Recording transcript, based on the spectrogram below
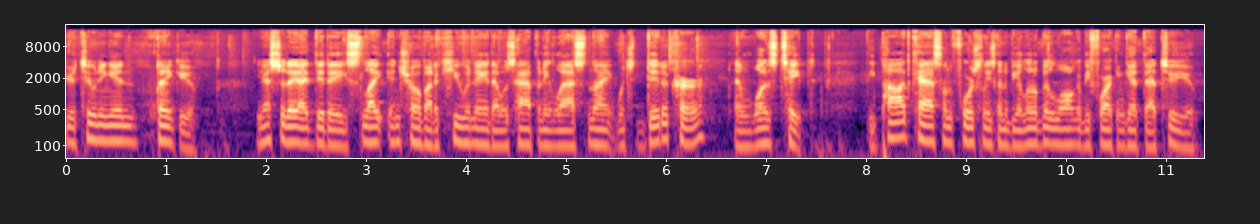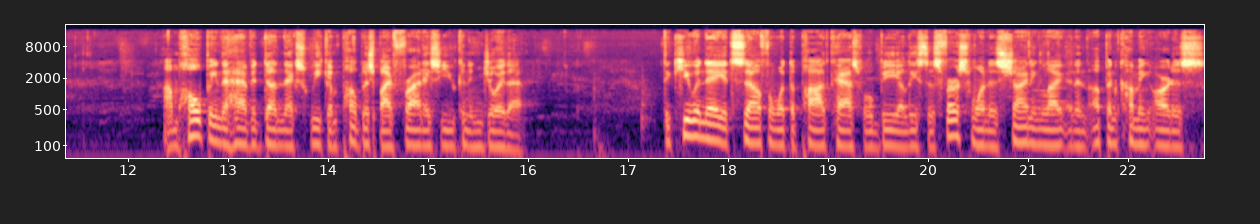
you're tuning in, thank you. Yesterday I did a slight intro about a Q&A that was happening last night which did occur and was taped. The podcast unfortunately is going to be a little bit longer before I can get that to you. I'm hoping to have it done next week and published by Friday so you can enjoy that. The Q&A itself and what the podcast will be, at least this first one, is shining light on an up and coming artist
